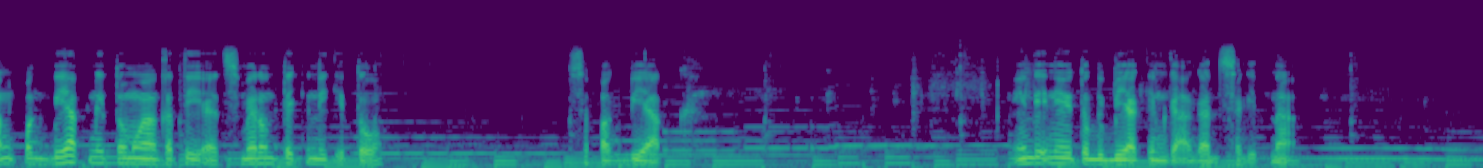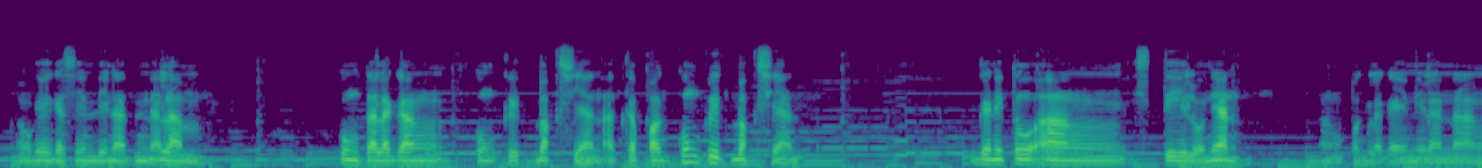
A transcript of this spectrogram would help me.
ang pagbiyak nito mga katiats meron technique ito sa pagbiyak hindi niyo ito bibiyakin kaagad sa gitna. Okay, kasi hindi natin alam kung talagang concrete box yan. At kapag concrete box yan, ganito ang estilo niyan. Ang paglagay nila ng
